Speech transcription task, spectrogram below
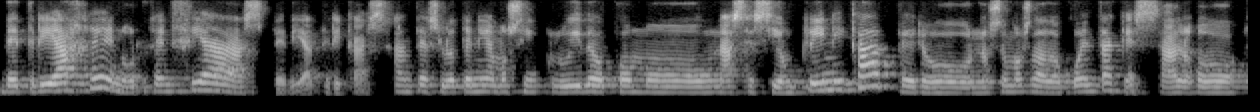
de triaje en urgencias pediátricas. Antes lo teníamos incluido como una sesión clínica, pero nos hemos dado cuenta que es algo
